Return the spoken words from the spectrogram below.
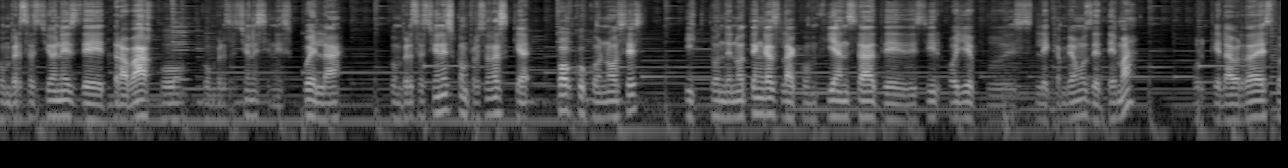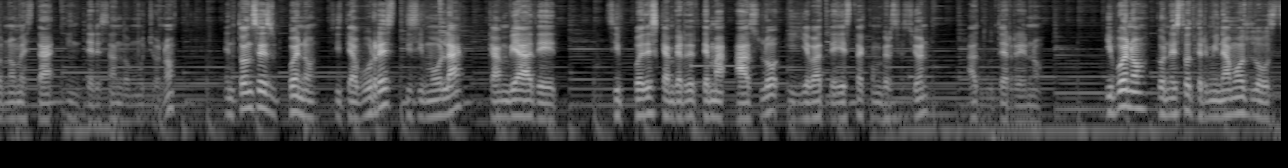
conversaciones de trabajo, conversaciones en escuela, conversaciones con personas que poco conoces y donde no tengas la confianza de decir, oye, pues le cambiamos de tema, porque la verdad esto no me está interesando mucho, ¿no? Entonces, bueno, si te aburres, disimula, cambia de, si puedes cambiar de tema, hazlo y llévate esta conversación a tu terreno. Y bueno, con esto terminamos los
